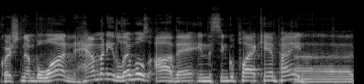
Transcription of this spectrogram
Question number one How many levels are there in the single player campaign? Uh,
